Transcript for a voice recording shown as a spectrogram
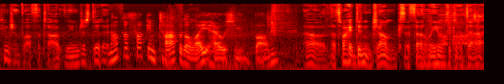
You can jump off the top. Liam just did it. Not the fucking top of the lighthouse, you bum. Oh, that's why I didn't jump, because I thought Liam was gonna oh,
